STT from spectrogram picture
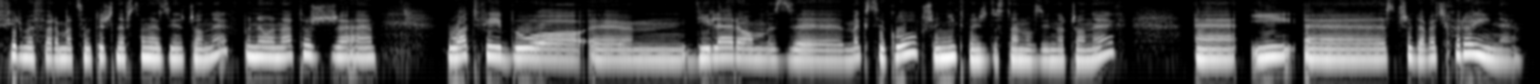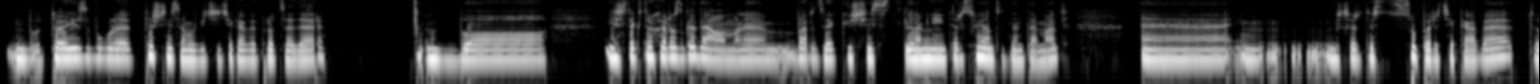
firmy farmaceutyczne w Stanach Zjednoczonych, wpłynęło na to, że łatwiej było um, dealerom z Meksyku przeniknąć do Stanów Zjednoczonych e, i e, sprzedawać heroinę. Bo to jest w ogóle też niesamowicie ciekawy proceder, bo jest tak trochę rozgadałam, ale bardzo jakiś jest dla mnie interesujący ten temat. E, myślę, że to jest super ciekawe. To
